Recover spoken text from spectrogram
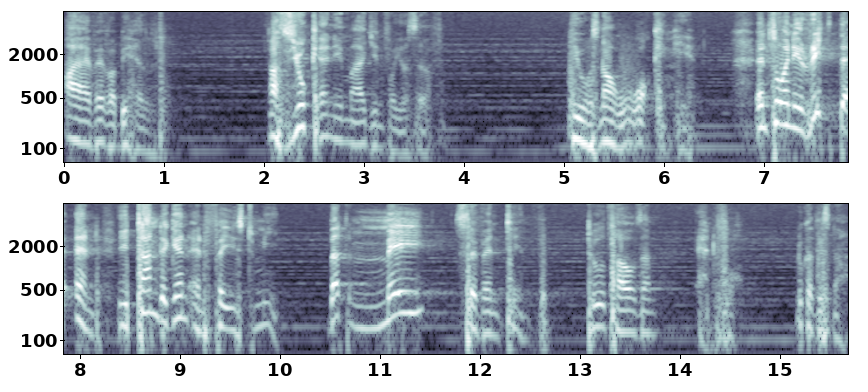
i have ever beheld. As you can imagine for yourself. He was now walking here. And so when he reached the end he turned again and faced me. That may 17th 2004 look at this now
